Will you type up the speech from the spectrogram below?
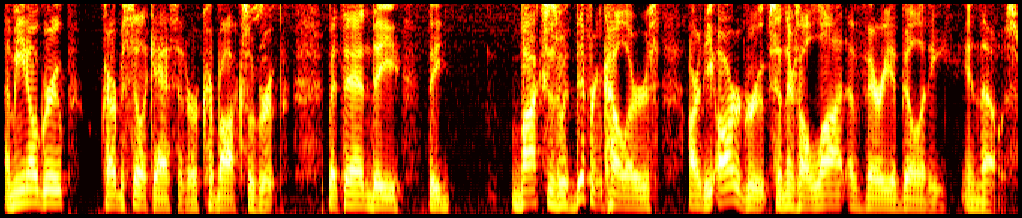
Amino group, carboxylic acid or carboxyl group. But then the the boxes with different colors are the R groups and there's a lot of variability in those.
